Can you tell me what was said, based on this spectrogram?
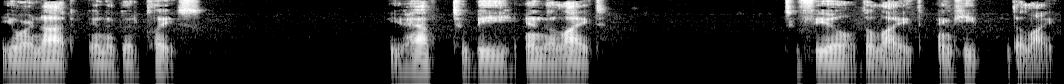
You are not in a good place. You have to be in the light to feel the light and keep the light.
